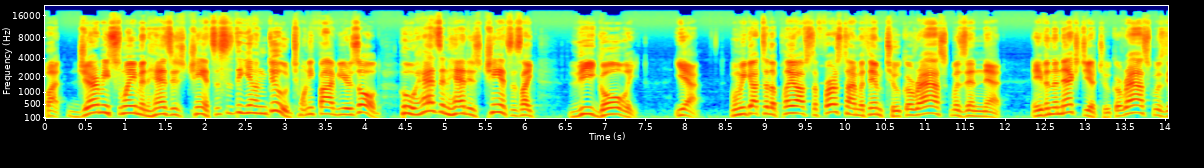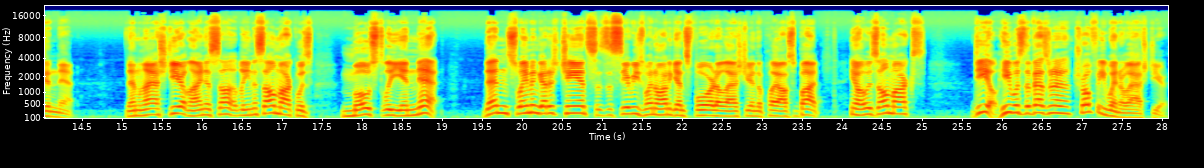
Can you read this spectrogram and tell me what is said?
But Jeremy Swayman has his chance. This is the young dude, 25 years old, who hasn't had his chance as like the goalie. Yeah, when we got to the playoffs the first time with him, Tuukka Rask was in net. Even the next year, Tuukka Rask was in net. Then last year, Linus, Linus Ullmark was mostly in net. Then Swayman got his chance as the series went on against Florida last year in the playoffs. But, you know, it was Ullmark's deal. He was the Vezina Trophy winner last year.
